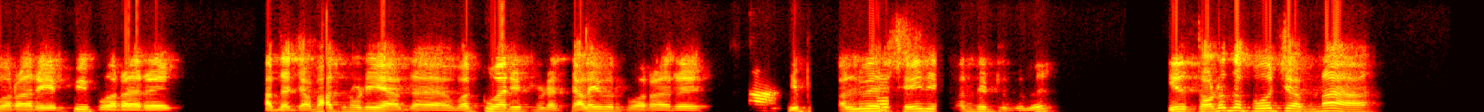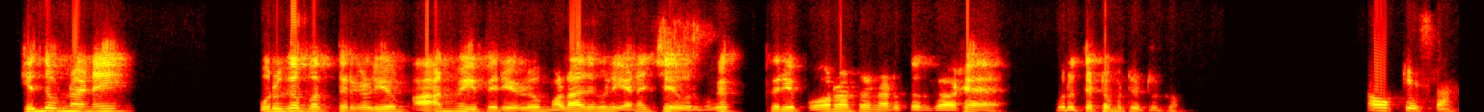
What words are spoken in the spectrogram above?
போறாரு எம்பி போறாரு அந்த ஜமாத்தினுடைய அந்த வக்கு வாரியத்தினுடைய தலைவர் போறாரு. இப்ப பல்வேறு செய்தி வந்துட்டு இருக்குது இது தொடர்ந்து போச்சு அப்படின்னா இந்து முன்னணி முருக பக்தர்களையும் ஆன்மீக பெரியர்களையும் மடாதிகள் இணைச்சு ஒரு மிகப்பெரிய போராட்டம் நடத்துறதுக்காக ஒரு திட்டமிட்டு இருக்கோம் ஓகே சார்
